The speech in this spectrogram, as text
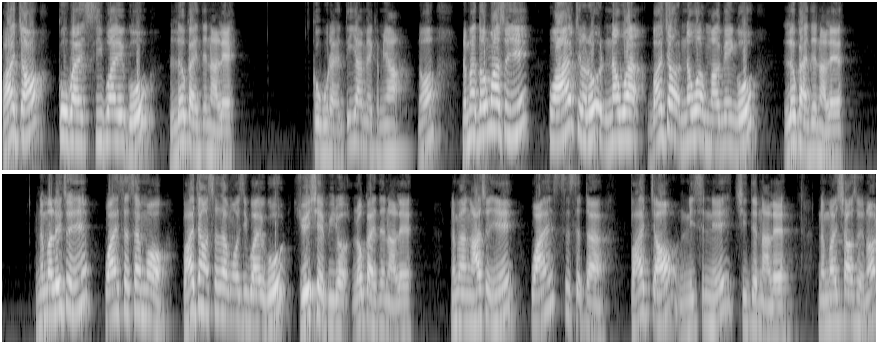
ဘာကြောင့်ကိုပိုင်စီးပွားရေးကိုလောက်ကင်တင်တာလဲကိုကိုယ်တိုင်သိရမယ်ခင်ဗျနော်နံပါတ်3မှာဆိုရင် why ကျွန်တော်တို့ network ဘာကြောင့် network marketing ကိုလောက်ကင်တင်တာလဲနံပါတ်4ဆိုရင် why ဆက်ဆက်မောဘာကြောင့်ဆက်ဆက်မောစီးပွားရေးကိုရွေးချယ်ပြီးတော့လောက်ကင်တင်တာလဲနံပါတ်5ဆိုရင် why system ဘာကြောင့်နီးစနစ်ကြီးတင်တာလဲ နံပါတ်6ဆိုရင်တော့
